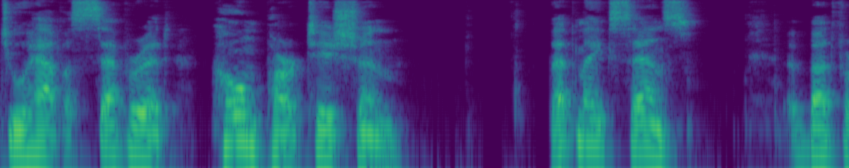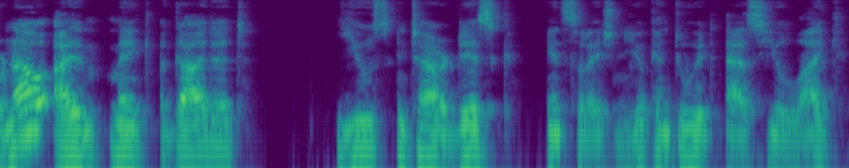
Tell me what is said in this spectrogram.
to have a separate home partition. That makes sense. But for now, I make a guided use entire disk installation. You can do it as you like.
